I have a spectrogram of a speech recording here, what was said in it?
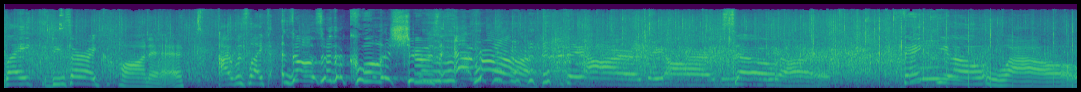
like these are iconic. I was like, those are the coolest shoes ever. they are. They are. They so. Really are. Thank you. Wow.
